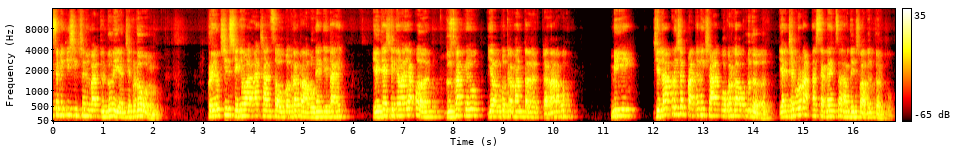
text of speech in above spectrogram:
समिती शिक्षण विभाग दिंडोरे यांच्याकडून प्रयोगशील शनिवार हा छानसा उपक्रम राबवण्यात येत आहे. येत्या शनिवारी आपण दुसरा प्रयोग या उपक्रमांतर्गत करणार आहोत. मी जिल्हा परिषद प्राथमिक शाळा कोकणगाव खुर्द यांच्याकडून आपणा सगळ्यांचं हार्दिक स्वागत करतो.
